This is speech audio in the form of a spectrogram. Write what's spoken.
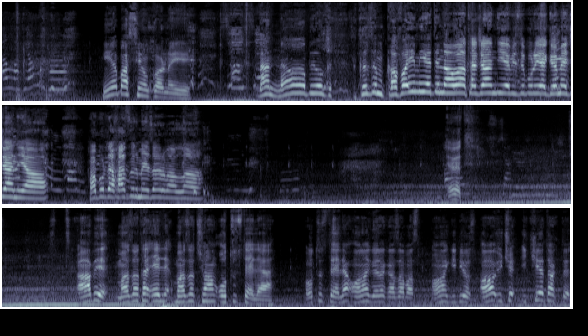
Yallah yallah. Niye basıyorsun kornayı? şey şey. Lan ne yapıyorsun? Kızım kafayı mı yedin hava atacaksın diye bizi buraya gömeceksin ya. Ha burada hazır mezar valla. Evet. Abi mazota 50 mazot şu an 30 TL. Ha. 30 TL ona göre gaza bas. Aha gidiyoruz. Aa 3'e 2'ye taktı.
